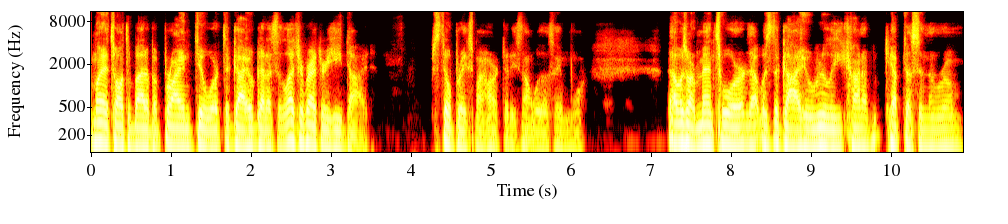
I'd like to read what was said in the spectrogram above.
I might have talked about it, but Brian Dilworth, the guy who got us at Electric Factory, he died. Still breaks my heart that he's not with us anymore that was our mentor. That was the guy who really kind of kept us in the room.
